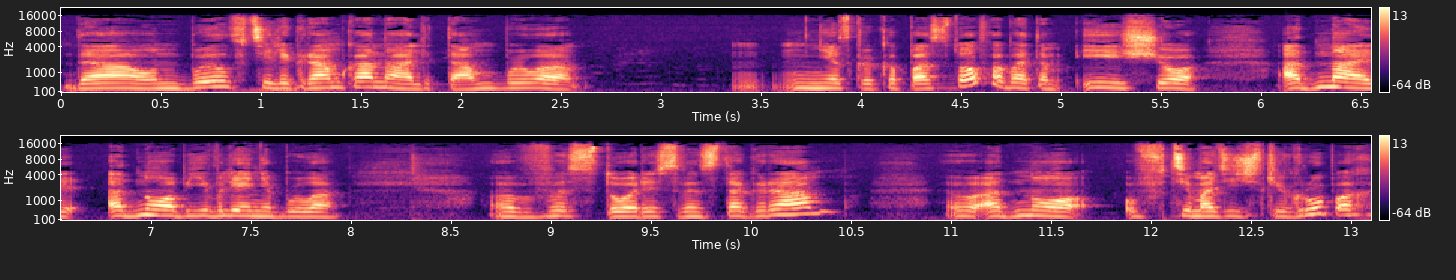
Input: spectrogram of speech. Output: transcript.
Да, он был в телеграм-канале. Там было несколько постов об этом. И еще одна, одно объявление было э, в сторис в Инстаграм, э, одно в тематических группах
